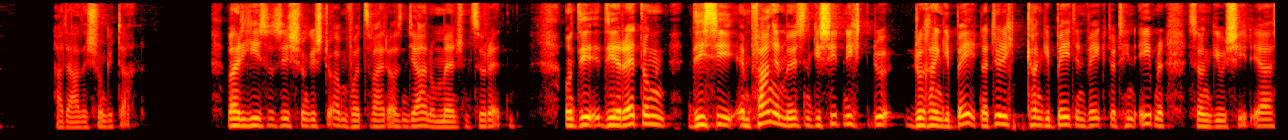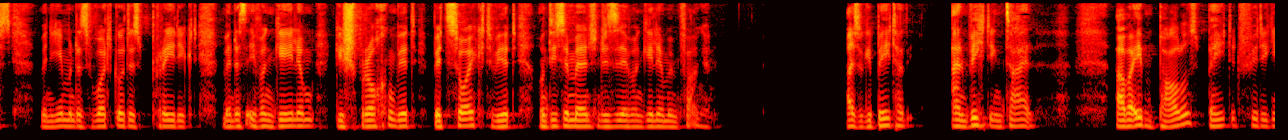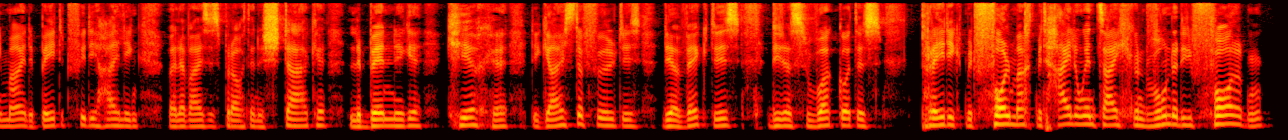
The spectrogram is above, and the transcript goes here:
hat er alles schon getan weil Jesus ist schon gestorben vor 2000 Jahren, um Menschen zu retten. Und die, die Rettung, die sie empfangen müssen, geschieht nicht durch ein Gebet. Natürlich kann Gebet den Weg dorthin ebnen, sondern geschieht erst, wenn jemand das Wort Gottes predigt, wenn das Evangelium gesprochen wird, bezeugt wird und diese Menschen dieses Evangelium empfangen. Also Gebet hat einen wichtigen Teil. Aber eben Paulus betet für die Gemeinde, betet für die Heiligen, weil er weiß, es braucht eine starke, lebendige Kirche, die geisterfüllt ist, die erweckt ist, die das Wort Gottes predigt mit Vollmacht, mit Heilungen, Zeichen und Wunder, die folgen,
